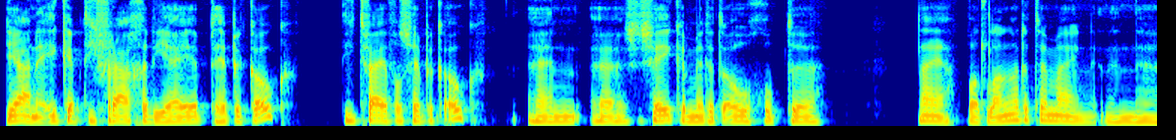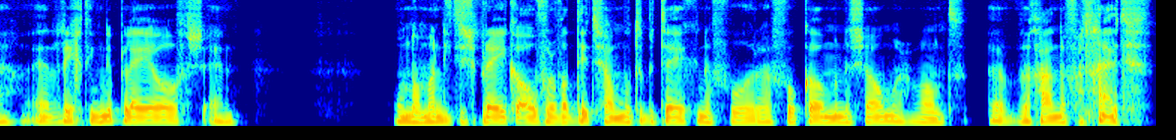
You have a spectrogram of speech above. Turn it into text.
ja, nee, ik heb die vragen die jij hebt, heb ik ook. Die twijfels heb ik ook. En eh, zeker met het oog op de, nou ja, wat langere termijn. En eh, richting de play-offs. En om nog maar niet te spreken over wat dit zou moeten betekenen voor, eh, voor komende zomer. Want eh, we gaan ervan uit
